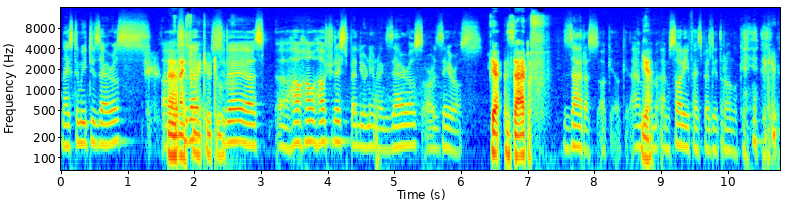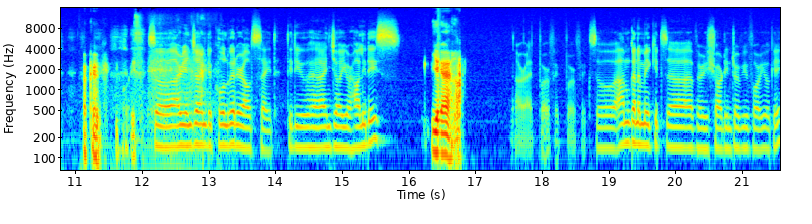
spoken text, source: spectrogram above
Nice to meet you, Xairos. Uh, Uh, nice should to I meet you too. should I uh, sp- uh, how how how should I spell your name like Xairos or Zeros? Yeah, Xairos. Xairos. Okay, okay. I'm Yeah. I'm I'm sorry if I spelled it wrong. Okay. Okay. so, are you enjoying the cold weather outside? Did you uh, enjoy your holidays? Yeah. All right, perfect, perfect. So I'm gonna make it uh, a very short interview for you. Okay.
